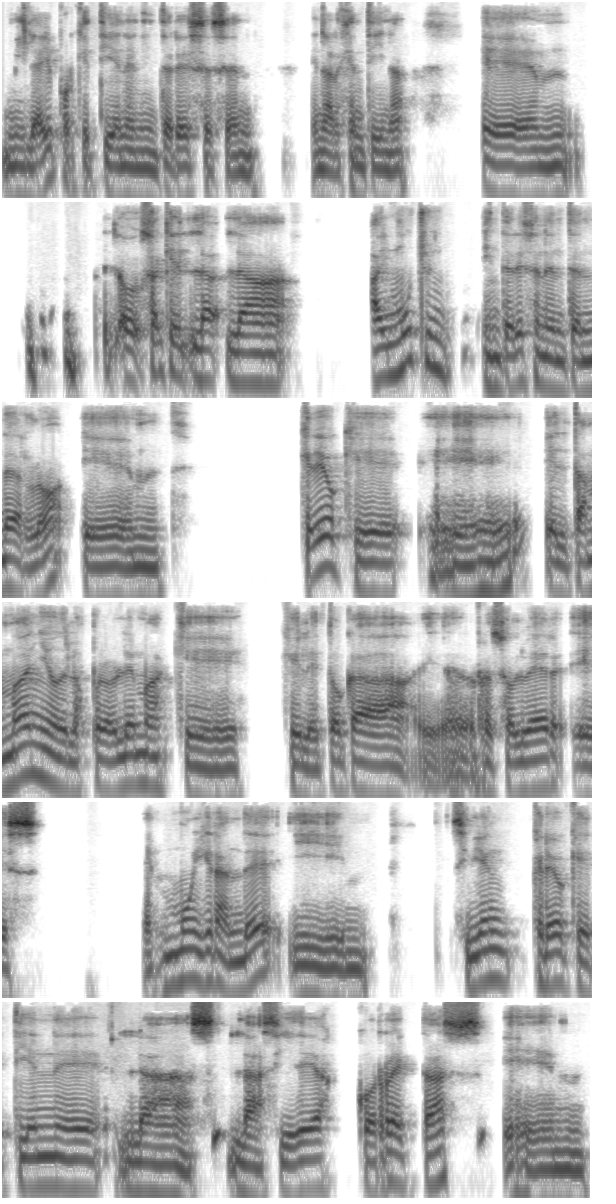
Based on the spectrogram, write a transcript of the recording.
mi ley porque tienen intereses en, en Argentina. Em, o sea que la, la, hay mucho interés en entenderlo. Creo que eh, el tamaño de los problemas que, que le toca eh, resolver es, es muy grande y si bien creo que tiene las, las ideas correctas, em,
